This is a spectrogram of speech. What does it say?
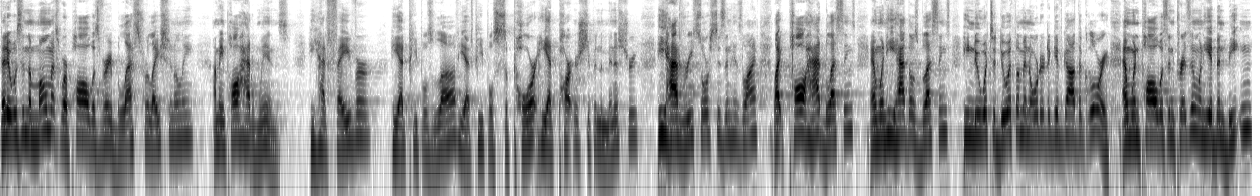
That it was in the moments where Paul was very blessed relationally. I mean, Paul had wins, he had favor, he had people's love. He had people's support. He had partnership in the ministry. He had resources in his life. Like Paul had blessings. And when he had those blessings, he knew what to do with them in order to give God the glory. And when Paul was in prison, when he had been beaten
